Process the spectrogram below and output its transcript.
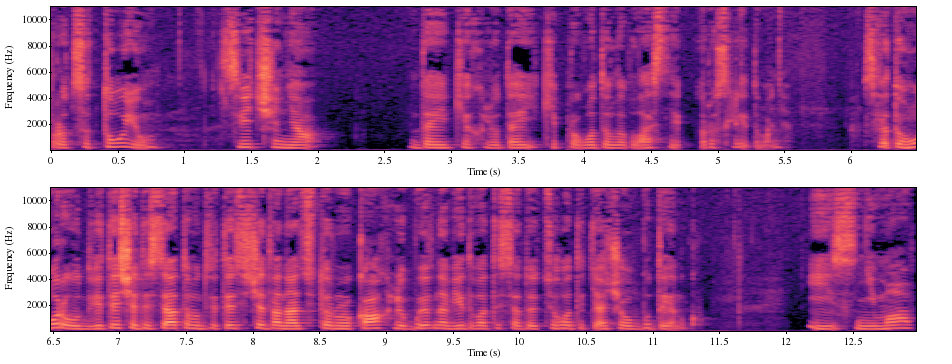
процитую свідчення деяких людей, які проводили власні розслідування. Святогор у 2010-2012 роках любив навідуватися до цього дитячого будинку і знімав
